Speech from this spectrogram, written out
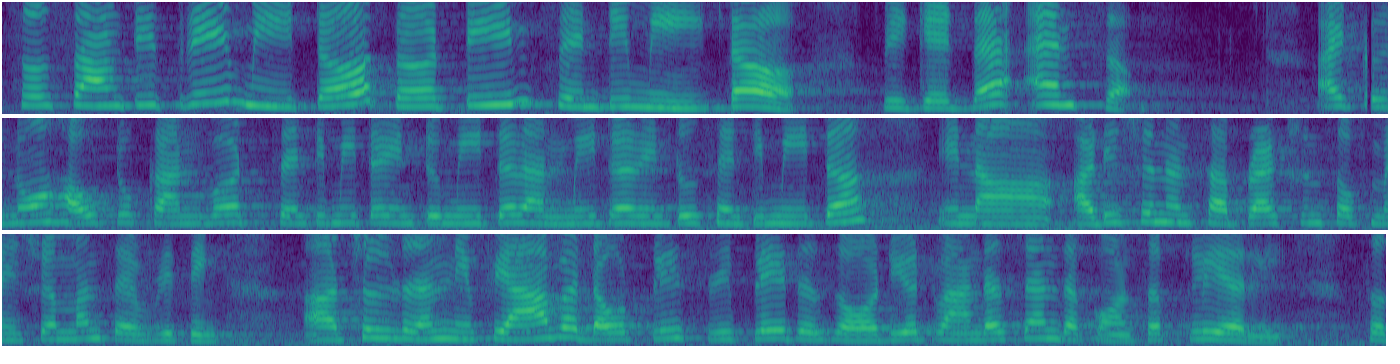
So, 73 meter 13 centimeter. We get the answer. I to know how to convert centimeter into meter and meter into centimeter in uh, addition and subtractions of measurements everything. Uh, children if you have a doubt please replay this audio to understand the concept clearly. So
